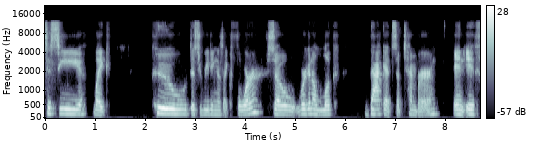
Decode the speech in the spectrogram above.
to see like who this reading is like for. So we're gonna look back at September and if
